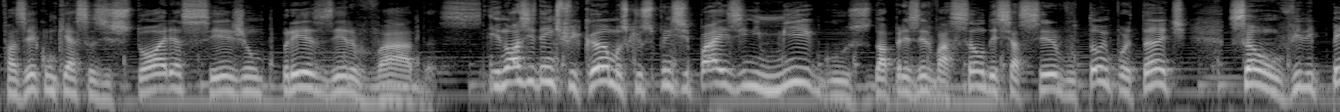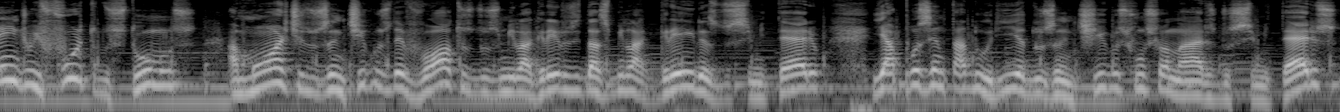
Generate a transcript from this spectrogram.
fazer com que essas histórias sejam preservadas. E nós identificamos que os principais inimigos da preservação desse acervo tão importante são o vilipêndio e furto dos túmulos, a morte dos antigos devotos dos milagreiros e das milagreiras do cemitério e a aposentadoria dos antigos funcionários dos cemitérios,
